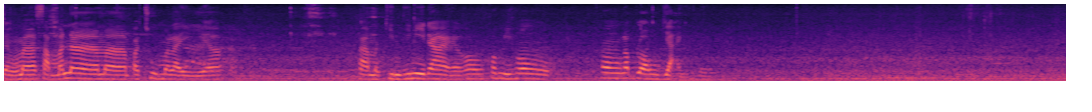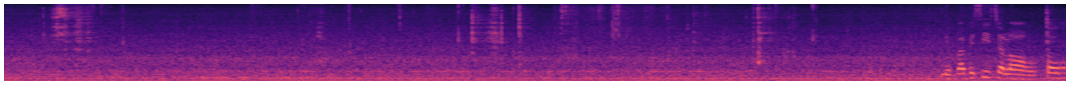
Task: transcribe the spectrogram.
อย่างมาสัมมนามาประชุมอะไรอย่างเงี้ยค่ะ พามากินที่นี่ได้แล้วก็เขามีห้องห้องรับรองใหญ่เลย เดี๋ยวป้าเปซี่จะลองต้ม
